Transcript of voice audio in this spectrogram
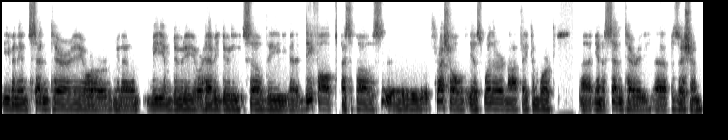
even in sedentary or, you know, medium duty or heavy duty. So the uh, default, I suppose, uh, threshold is whether or not they can work in a sedentary uh, position.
